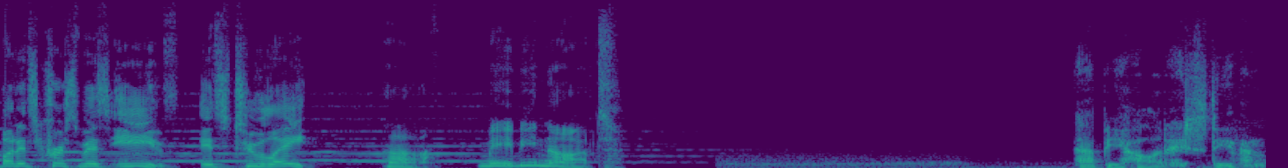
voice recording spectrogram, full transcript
But it's Christmas Eve. It's too late. Huh? Maybe not. Happy holidays, Stephen.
